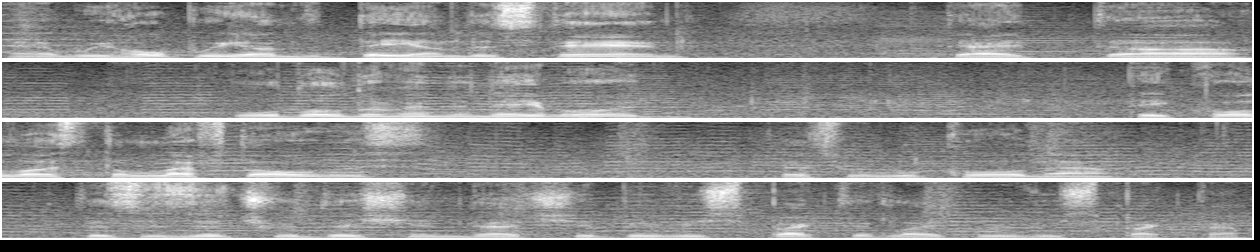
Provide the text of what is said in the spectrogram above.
And we hope we under, they understand that uh, although they're in the neighborhood, they call us the leftovers. That's what we're called now. This is a tradition that should be respected like we respect them.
